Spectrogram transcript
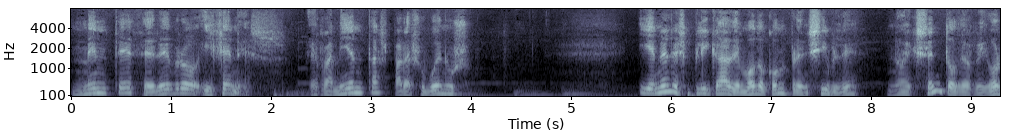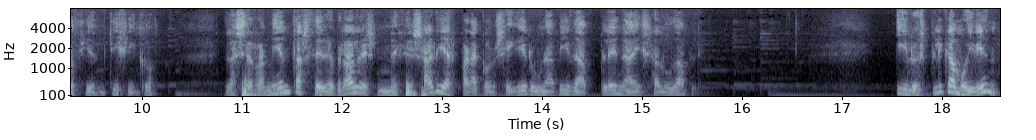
Mente, Cerebro y Genes, herramientas para su buen uso. Y en él explica de modo comprensible, no exento de rigor científico, las herramientas cerebrales necesarias para conseguir una vida plena y saludable. Y lo explica muy bien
